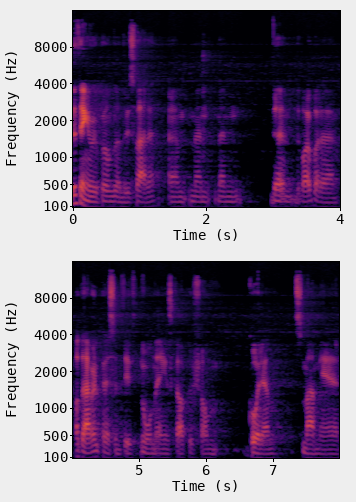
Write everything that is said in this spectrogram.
Det trenger jo ikke nødvendigvis være, um, men, men det, det var jo bare at det er vel presumptivt noen egenskaper som går igjen, som er mer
